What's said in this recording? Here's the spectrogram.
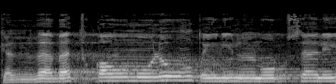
كذبت قوم لوط المرسلين.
